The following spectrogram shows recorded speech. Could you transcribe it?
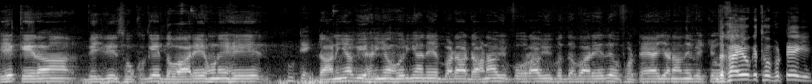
ਇਹ ਕੇਰਾਂ ਬਿਜਲੀ ਸੁੱਕ ਕੇ ਦੁਬਾਰੇ ਹੁਣ ਇਹ ਫੁੱਟੇ। ਡਾਣੀਆਂ ਵੀ ਹਰੀਆਂ ਹੋ ਰਹੀਆਂ ਨੇ ਬੜਾ ਡਾਣਾ ਵੀ ਪੋਰਾ ਵੀ ਦੁਬਾਰੇ ਇਹਦੇ ਫੁੱਟਿਆ ਜੜਾਂ ਦੇ ਵਿੱਚੋਂ। ਦਿਖਾਇਓ ਕਿੱਥੋਂ ਫੁੱਟਿਆ ਜੀ।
